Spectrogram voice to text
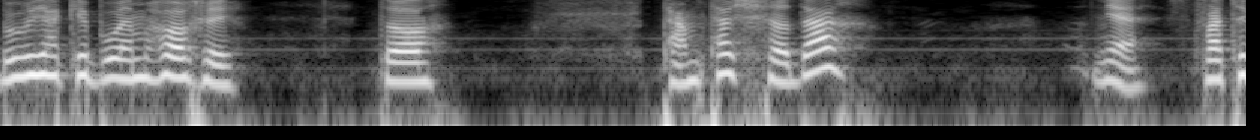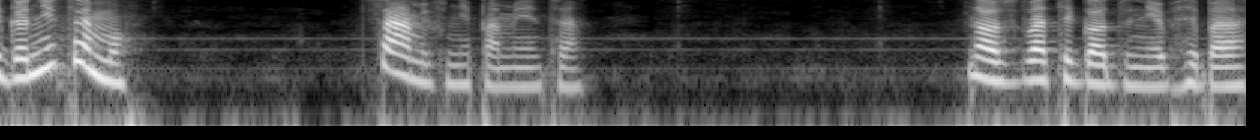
były jakie byłem chory. To tamta środa? Nie, z dwa tygodnie temu. Sam już nie pamiętam. No, z dwa tygodnie chyba.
